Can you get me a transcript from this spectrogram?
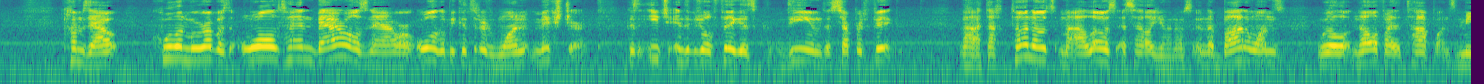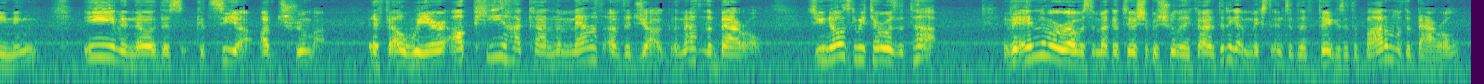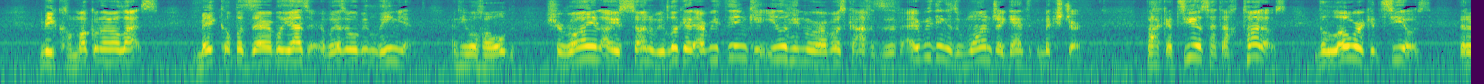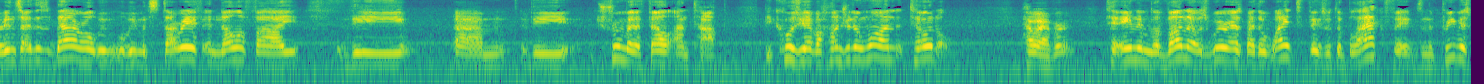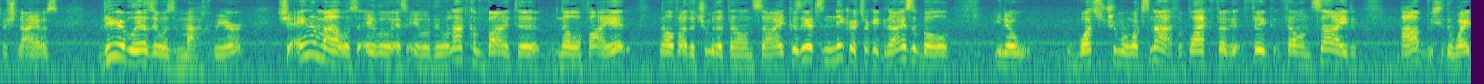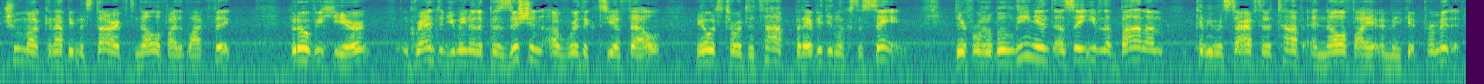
Comes out, kulan muravos, all ten barrels now are all going to be considered one mixture. Because each individual fig is deemed a separate fig. And the bottom ones will nullify the top ones, meaning, even though this katsiya of truma, it fell where? Al pi hakan, in the mouth of the jug, the mouth of the barrel. So you know it's going to be towards the top. If it didn't get mixed into the figs at the bottom of the barrel, nevertheless, Eliezer will be lenient, and he will hold Sharoy and Aysan, we look at everything as if everything is one gigantic mixture. the lower katzios that are inside this barrel will be mitzaref and nullify the um, the truma that fell on top because you have 101 total. However, te'enim lavanos, whereas by the white figs with the black figs in the previous mishnayos, there Eliezer was machmir, She'ena malos elu es elu. They will not combine to nullify it, nullify the truma that fell inside, because there it's nicker, it's recognizable. You know what's truma, what's not. If a black fig, fig fell inside, obviously the white truma cannot be mitzdarif to nullify the black fig. But over here, granted, you may know the position of where the ktzia fell. You know it's towards the top, but everything looks the same. Therefore, he'll be lenient and say even the bottom can be mitzdarif to the top and nullify it and make it permitted.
